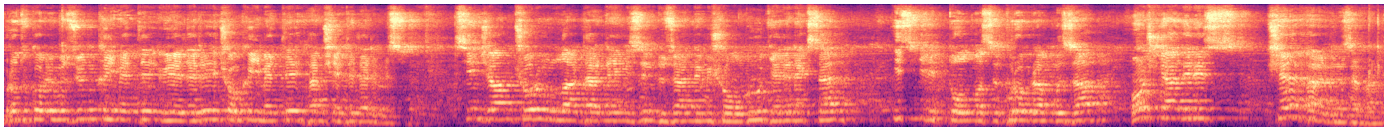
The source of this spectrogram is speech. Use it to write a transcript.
protokolümüzün kıymetli üyeleri, çok kıymetli hemşehrilerimiz. Sincan Çorumlular Derneğimizin düzenlemiş olduğu geleneksel İskilip Dolması programımıza hoş geldiniz, şeref verdiniz efendim.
